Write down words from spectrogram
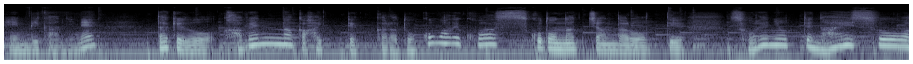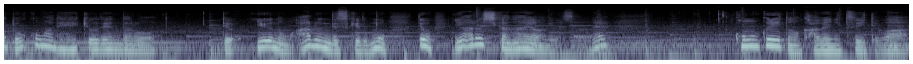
塩ビ管にね。だけど壁の中入ってっからどこまで壊すことになっちゃうんだろうっていうそれによって内装はどこまで影響出るんだろうっていうのもあるんですけどもでもやるしかないわけですよね。コンクリートの壁については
